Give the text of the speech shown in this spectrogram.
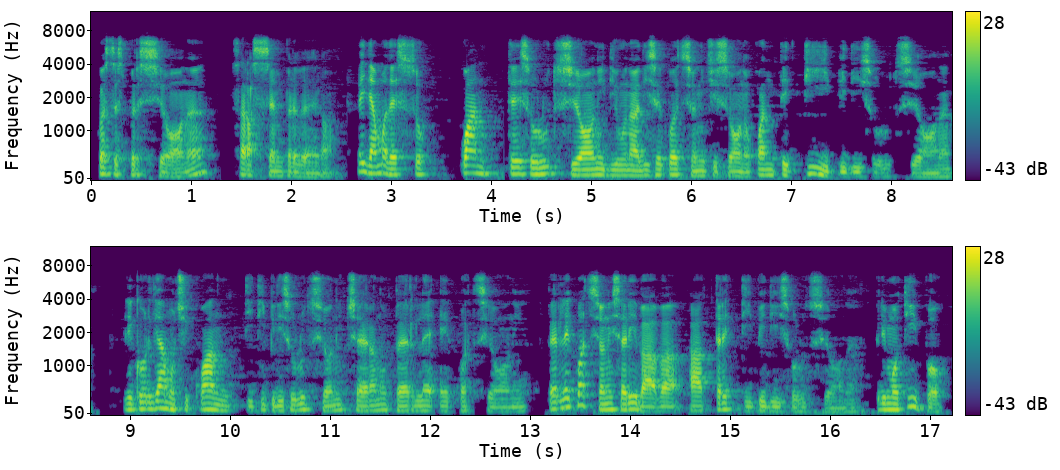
questa espressione sarà sempre vera. Vediamo adesso quante soluzioni di una disequazione ci sono quanti tipi di soluzione Ricordiamoci quanti tipi di soluzioni c'erano per le equazioni. Per le equazioni si arrivava a tre tipi di soluzione. Primo tipo,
